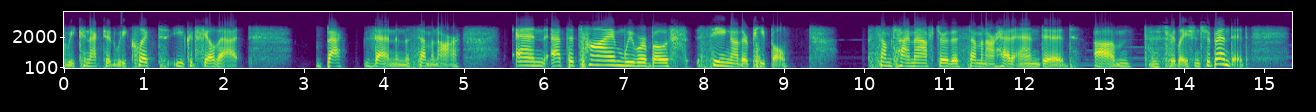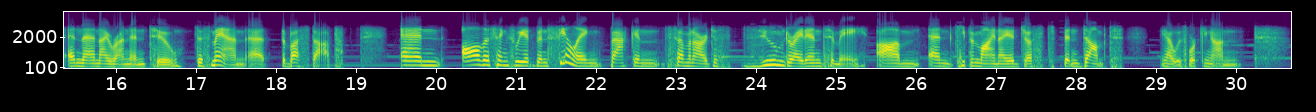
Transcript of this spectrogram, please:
We connected, we clicked, you could feel that back then in the seminar. And at the time, we were both seeing other people. Sometime after the seminar had ended, um, this relationship ended. And then I run into this man at the bus stop. And all the things we had been feeling back in seminar just zoomed right into me. Um, and keep in mind, I had just been dumped. You know, I was working on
